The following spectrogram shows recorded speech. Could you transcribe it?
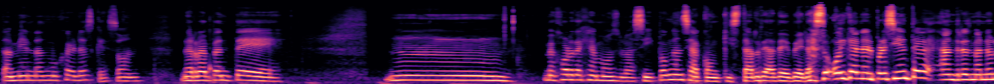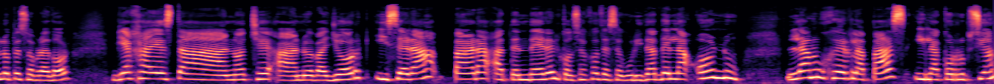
También las mujeres que son de repente... Mmm, Mejor dejémoslo así, pónganse a conquistar de a de veras. Oigan, el presidente Andrés Manuel López Obrador viaja esta noche a Nueva York y será para atender el Consejo de Seguridad de la ONU. La mujer, la paz y la corrupción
